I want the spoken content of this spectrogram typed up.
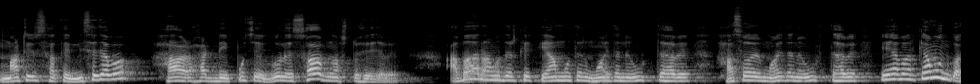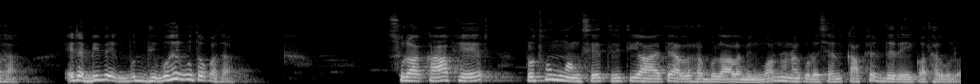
মাটির সাথে মিশে যাব, হাড় হাড্ডি পচে গলে সব নষ্ট হয়ে যাবে। আবার আমাদেরকে কেয়ামতের ময়দানে উঠতে হবে, হাসরের ময়দানে উঠতে হবে, এ আবার কেমন কথা? এটা বিবেক, বুদ্ধি, বহির্ভূত কথা। সুরা কাফের প্রথম অংশে তৃতীয় আয়াতে আল্লাহ রাবুল্লা আলমিন বর্ণনা করেছেন কাফেরদের এই কথাগুলো।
